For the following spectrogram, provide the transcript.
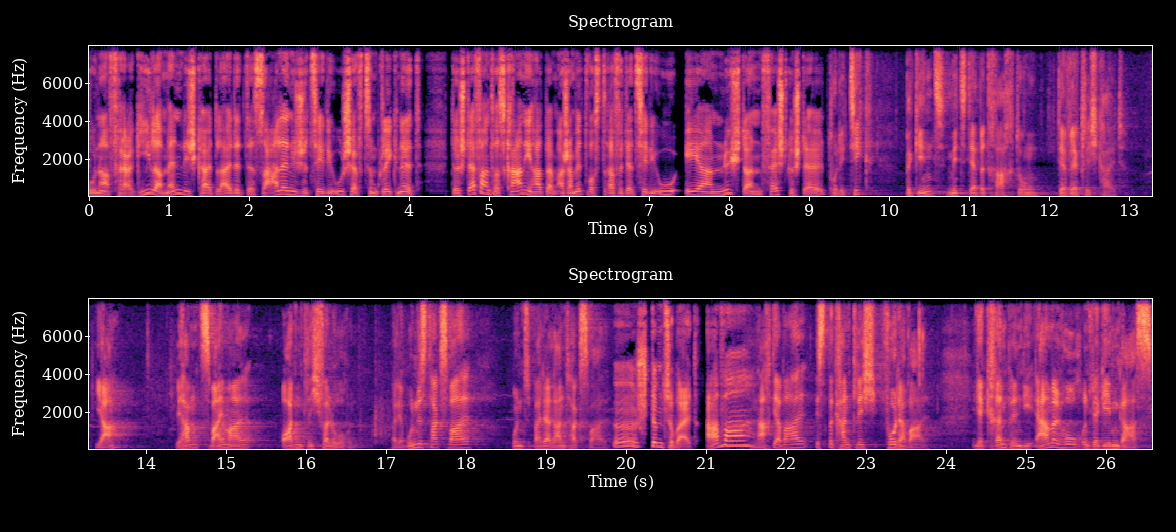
Unter fragiler Männlichkeit leidet der saarländische CDU-Chef zum Glück nicht. Der Stefan Toscani hat beim Aschermittwochstreffen der CDU eher nüchtern festgestellt, Politik beginnt mit der Betrachtung der Wirklichkeit. Ja, wir haben zweimal ordentlich verloren. Bei der Bundestagswahl und bei der Landtagswahl. äh, stimmt soweit. Aber Nach der Wahl ist bekanntlich vor der Wahl. Wir krempeln die Ärmel hoch und wir geben Gas.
